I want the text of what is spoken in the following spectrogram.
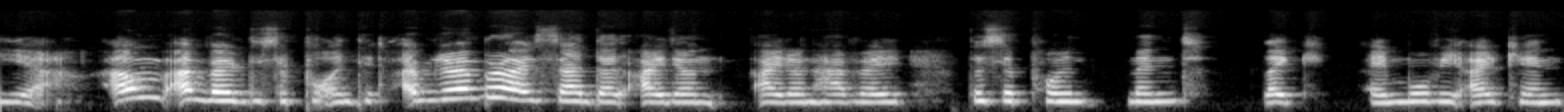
yeah i'm i'm very disappointed. I remember i said that i don't i don't have a disappointment like a movie i can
